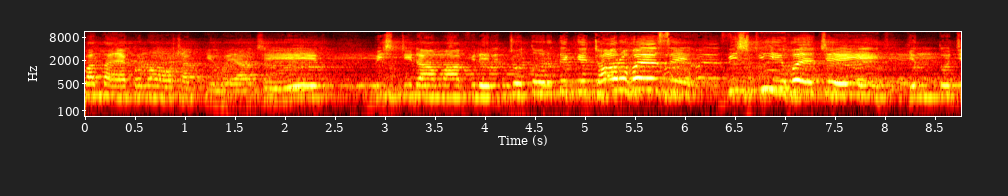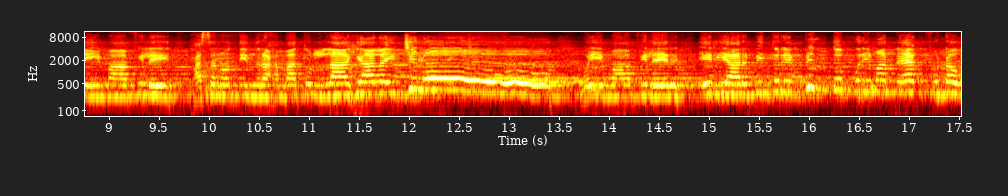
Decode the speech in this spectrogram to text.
পাতা এখনও সাক্ষী হয়ে আছে। বৃষ্টিটা মাহফিলের চতুর্দিকে ঝড় হয়েছে, বৃষ্টি হয়েছে। কিন্তু যে মাহফিলে হাসানুদ্দিন রহমাতুল্লাহ আলাই ছিল, ওই মাহফিলের এরিয়ার ভিতরে বিন্দু পরিমাণ এক ফোঁটাও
